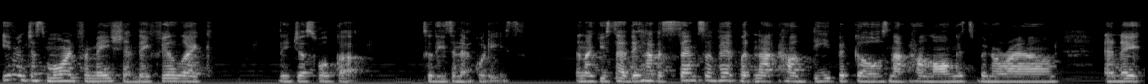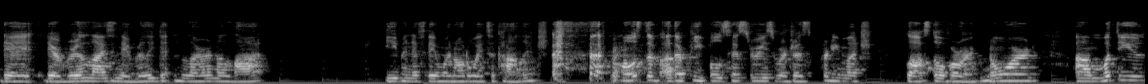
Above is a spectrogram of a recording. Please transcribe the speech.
even just more information, they feel like they just woke up to these inequities. And like you said, they have a sense of it, but not how deep it goes, not how long it's been around. And they, they, they're realizing they really didn't learn a lot, even if they went all the way to college. Most of other people's histories were just pretty much glossed over or ignored. Um, what do you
